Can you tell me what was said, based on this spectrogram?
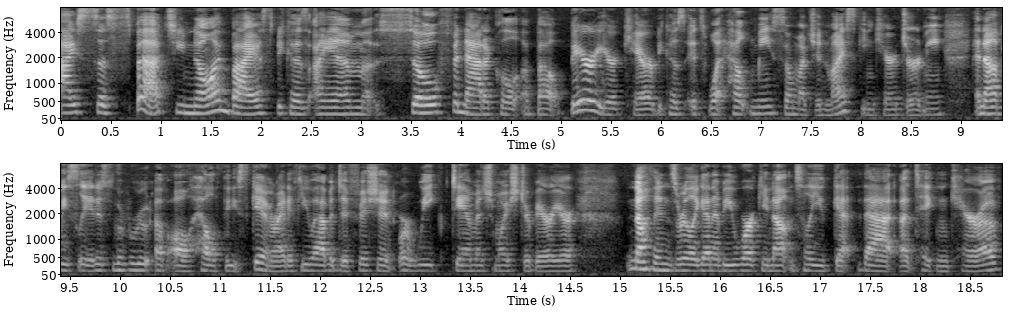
I suspect, you know, I'm biased because I am so fanatical about barrier care because it's what helped me so much in my skincare journey. And obviously, it is the root of all healthy skin, right? If you have a deficient or weak, damaged moisture barrier, nothing's really going to be working out until you get that uh, taken care of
